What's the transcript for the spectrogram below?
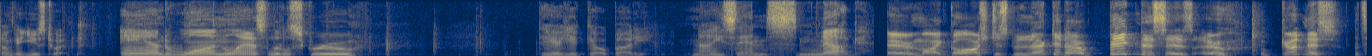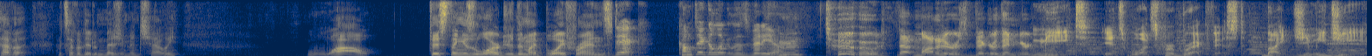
don't get used to it. And one last little screw. There you go, buddy. Nice and snug. Oh my gosh, just look at how big this is. Oh, oh goodness. Let's have a let's have a little measurement, shall we? Wow. This thing is larger than my boyfriend's dick. Come take a look at this video. Hmm? Dude, that monitor is bigger than your meat. It's What's for Breakfast by Jimmy G.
